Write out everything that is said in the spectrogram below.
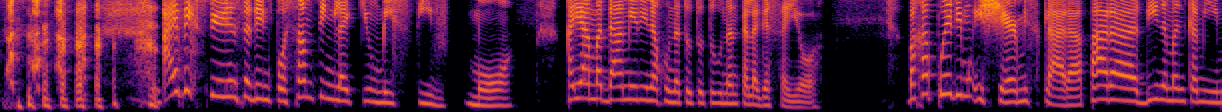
I've experienced na din po something like yung may Steve mo. Kaya madami rin akong natututunan talaga sa'yo. Baka pwede mong i-share, Miss Clara, para di naman kami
